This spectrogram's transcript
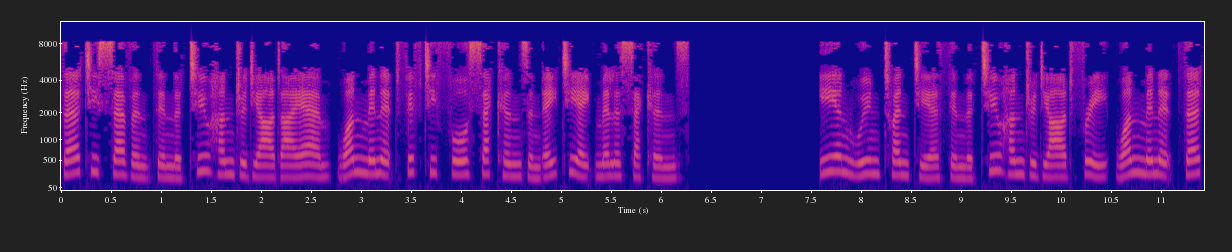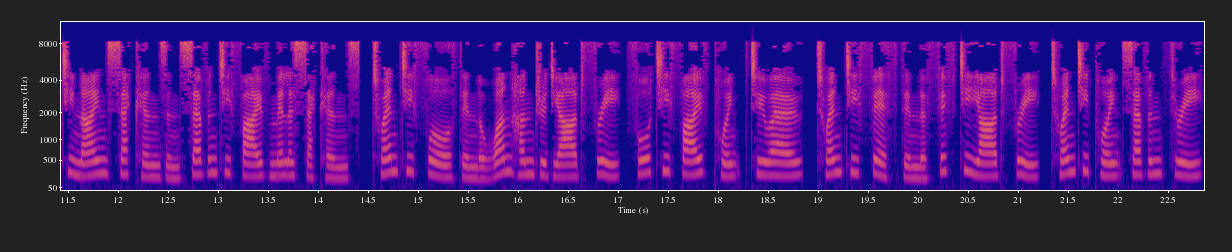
37th in the 200 yard IM 1 minute 54 seconds and 88 milliseconds, Ian Woon 20th in the 200-yard free 1 minute 39 seconds and 75 milliseconds, 24th in the 100-yard free 45.20, 25th in the 50-yard free 20.73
